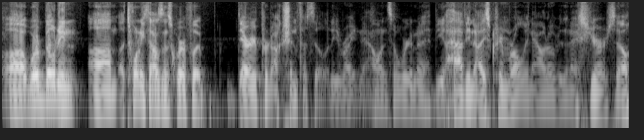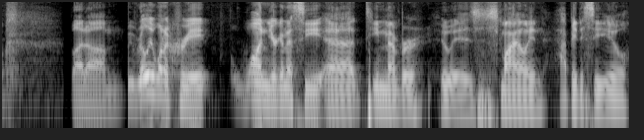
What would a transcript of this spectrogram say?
Uh, we're building um, a twenty thousand square foot dairy production facility right now, and so we're gonna be having ice cream rolling out over the next year or so. But um, we really want to create one. You're gonna see a team member who is smiling, happy to see you,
